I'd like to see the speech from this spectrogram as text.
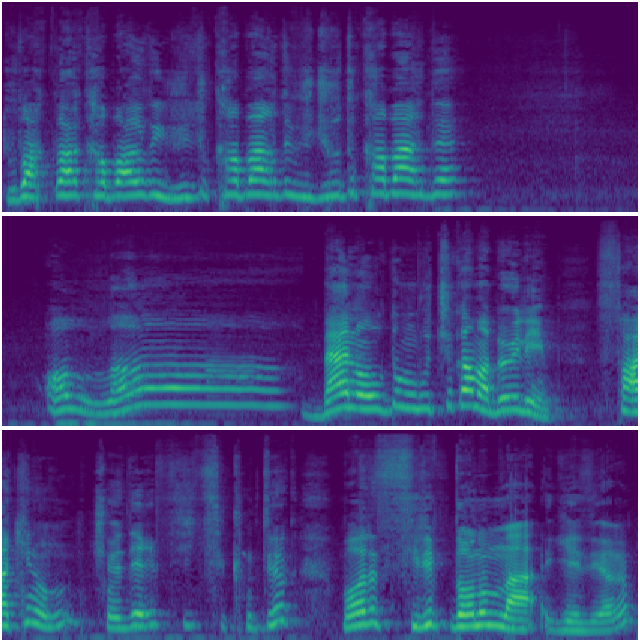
Dudaklar kabardı, yüzü kabardı, vücudu kabardı. Allah. Ben oldum buçuk ama böyleyim. Sakin olun. Çözeriz. Hiç sıkıntı yok. Bu arada silip donumla geziyorum.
